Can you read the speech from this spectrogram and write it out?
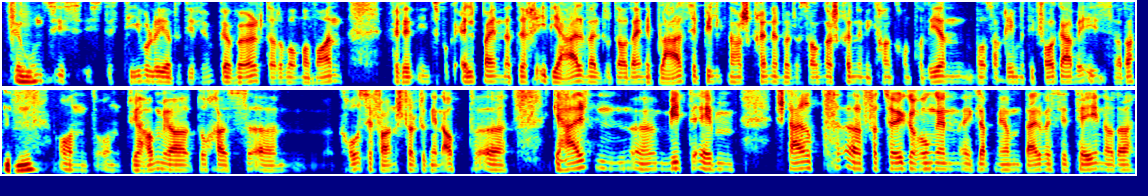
für mhm. uns ist, ist das Tivoli oder die Olympia World, oder wo wir waren, für den Innsbruck Alpine natürlich ideal, weil du da deine Blase bilden hast können, weil du sagen hast können, ich kann kontrollieren, was auch immer die Vorgabe ist, oder? Mhm. Und, und wir haben ja durchaus, ähm, große Veranstaltungen abgehalten äh, äh, mit eben Startverzögerungen. ich glaube, wir haben teilweise zehn oder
